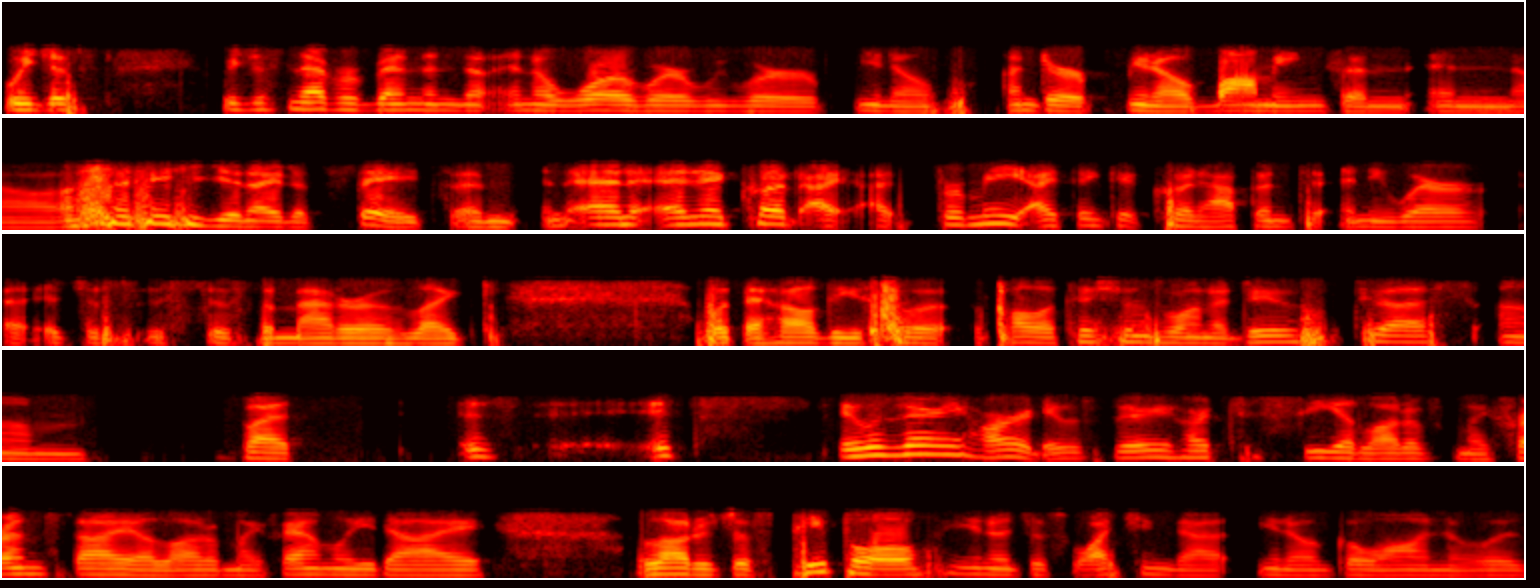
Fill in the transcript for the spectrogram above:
we just we just never been in the, in a war where we were, you know, under you know bombings in in uh, United States, and and and and it could. I, I for me, I think it could happen to anywhere. Uh, it's just it's just a matter of like what the hell these politicians want to do to us. Um, but it's it's it was very hard. It was very hard to see a lot of my friends die, a lot of my family die a lot of just people, you know, just watching that, you know, go on It was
